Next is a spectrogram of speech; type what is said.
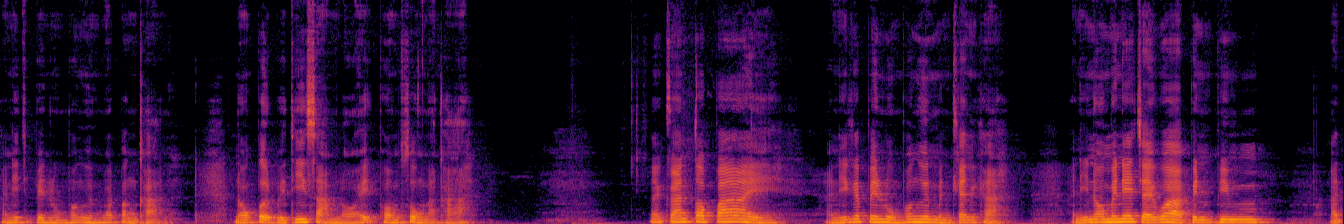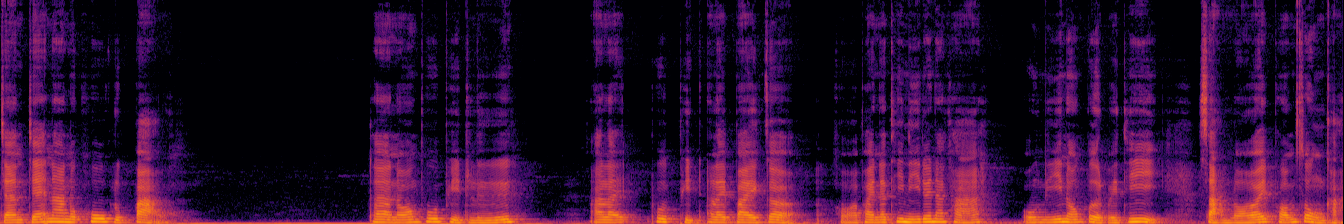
อันนี้จะเป็นหลวงพ่อเงินวัดบางขานน้องเปิดไปที่300พร้อมส่งนะคะรายการต่อไป อันนี้ก็เป็นหลวงพ่อเงินเหมือนกันค่ะ อันนี้น้องไม่แน่ใจว่าเป็นพิมพ์อาจารย์แจ้หน้านกฮูกหรือเปล่า ถ้าน้องพูดผิดหรืออะไรพูดผิดอะไรไปก็ ออภัยณที่นี้ด้วยนะคะ องค์นี้น้องเปิดไปที่ 300 พร้อมส่งค่ะ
